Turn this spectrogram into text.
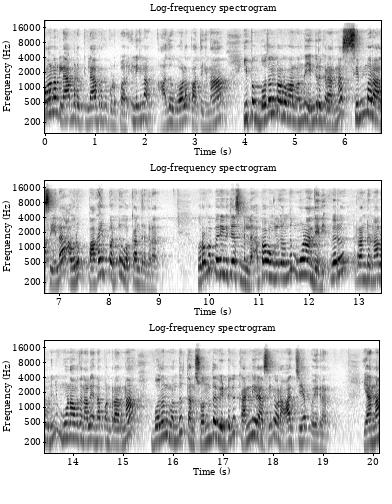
ஓனர் லேபருக்கு லேபருக்கு கொடுப்பாரு. இல்லைங்களா? அதுபோல் பார்த்தீங்கன்னா இப்போ புதன் பகவான் வந்து எங்கே இருக்கிறாருன்னா சிம்ம ராசியில் அவர் பகைப்பட்டு உக்காந்துருக்கிறார். ரொம்ப பெரிய வித்தியாசம் இல்லை. அப்போ உங்களுக்கு வந்து மூணாம் தேதி வெறும் ரெண்டு நாள் முடிஞ்சு மூணாவது நாள் என்ன பண்ணுறாருன்னா புதன் வந்து தன் சொந்த வீட்டுக்கு கன்னி ராசிக்கு அவர் ஆட்சியாக போயிடுறாரு. ஏன்னா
